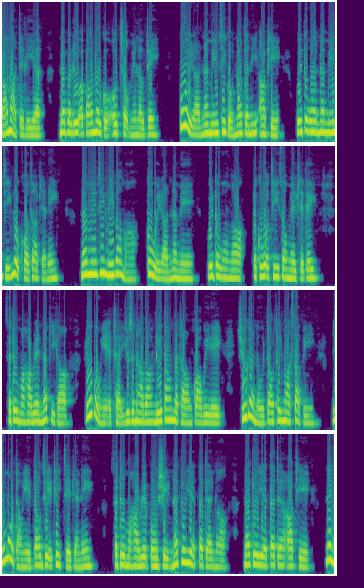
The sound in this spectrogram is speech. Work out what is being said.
ပေါင်းမှာတည်လျက်နတ်ဘလူးအပေါင်းတို့ကိုအုပ်ချုပ်မင်းလုပ်တယ်။ကိုဝေရာနမင်းကြီးကိုနောက်တနည်းအားဖြင့်ဝေဒဝွန်နမင်းကြီးလို့ခေါ်ကြပြန်တယ်။နမင်းကြီးလေးပါးမှာကိုဝေရာနမင်းဝေတဝန်ကတကူအကြီးဆုံးပဲဖြစ်တယ်။စတုမဟာရဲ့နတ်ပြည်ကလူပုံရဲ့အထက်ယူဇနာပေါင်း4200ကွာဝေးတဲ့ယူကန်တို့တောင်ထိပ်မှစပြီးမြင့်မို့တောင်ရဲ့တောင်ကြီးအထိကျပြန်နေ။စတုမဟာရဲ့ဘုံရှိနတ်တို့ရဲ့တက်တန်းကနတ်တို့ရဲ့တက်တန်းအဖြစ်နှစ်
